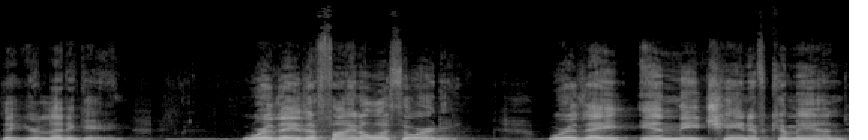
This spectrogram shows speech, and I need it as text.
that you're litigating. Were they the final authority? Were they in the chain of command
